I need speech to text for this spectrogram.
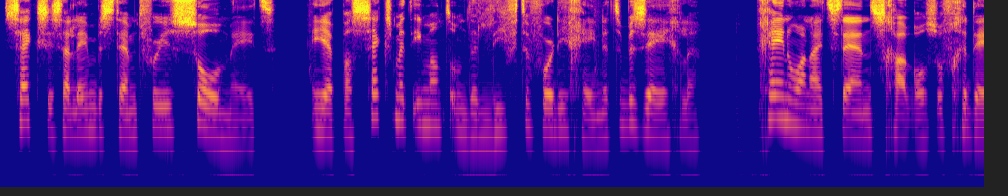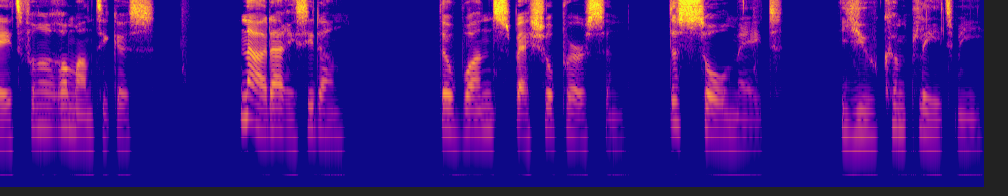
Seks is alleen bestemd voor je soulmate en je hebt pas seks met iemand om de liefde voor diegene te bezegelen. Geen one-night stands, scharrels of gedate voor een romanticus. Nou, daar is hij dan. The one special person. The soulmate. You complete me.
